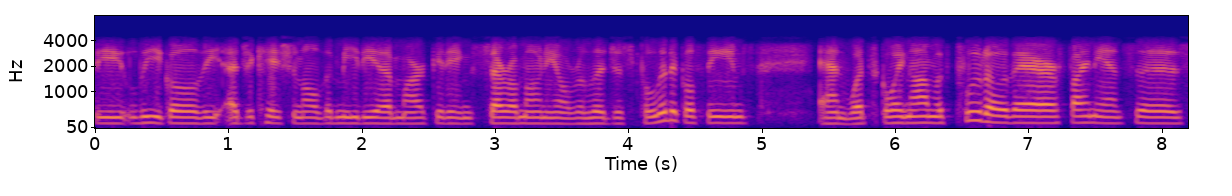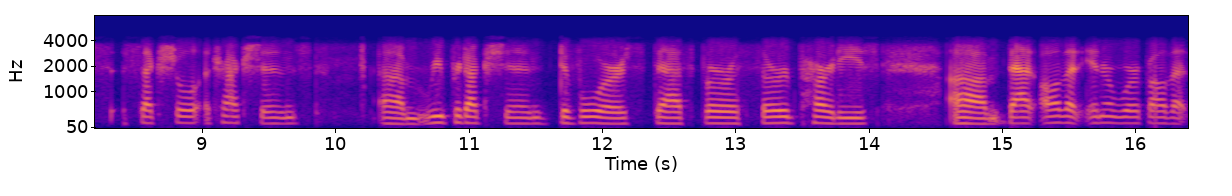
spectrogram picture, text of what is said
the legal, the educational, the media, marketing, ceremonial, religious, political themes, and what's going on with Pluto there, finances, sexual attractions, um, reproduction, divorce, death, birth, third parties um, that all that inner work, all that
